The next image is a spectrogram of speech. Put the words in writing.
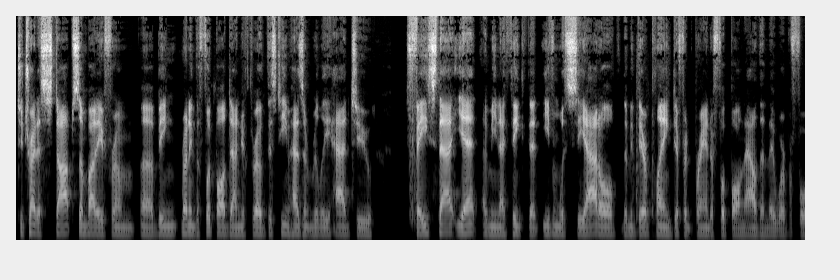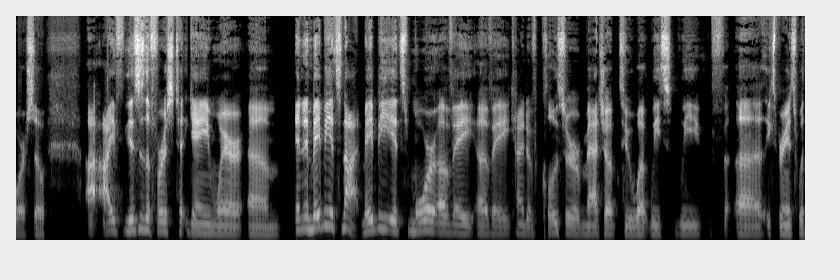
to try to stop somebody from uh, being running the football down your throat, this team hasn't really had to face that yet. I mean, I think that even with Seattle, I mean, they're playing different brand of football now than they were before. So, I, I this is the first t- game where um, and, maybe it's not. Maybe it's more of a of a kind of closer matchup to what we we uh, experienced with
